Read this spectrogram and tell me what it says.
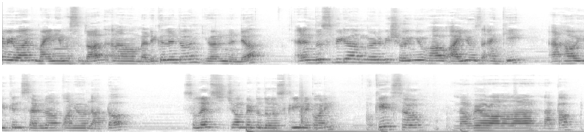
everyone, my name is Siddharth and I'm a medical intern here in India. And in this video I'm going to be showing you how I use Anki and how you can set it up on your laptop. So let's jump into the screen recording. Okay, so now we are on our laptop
